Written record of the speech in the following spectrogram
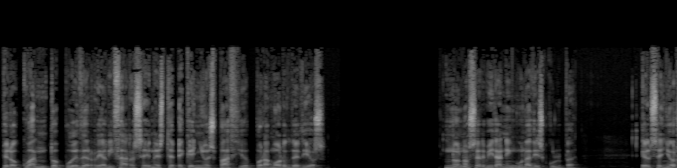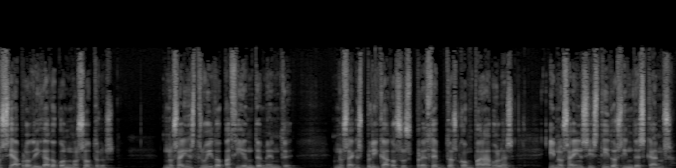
pero ¿cuánto puede realizarse en este pequeño espacio por amor de Dios? no nos servirá ninguna disculpa. El Señor se ha prodigado con nosotros, nos ha instruido pacientemente, nos ha explicado sus preceptos con parábolas y nos ha insistido sin descanso.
